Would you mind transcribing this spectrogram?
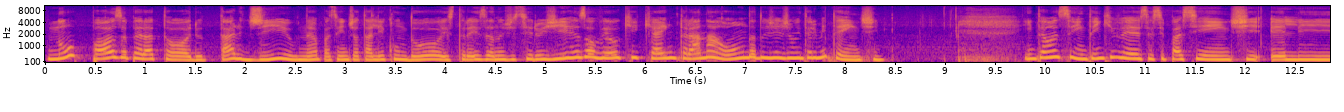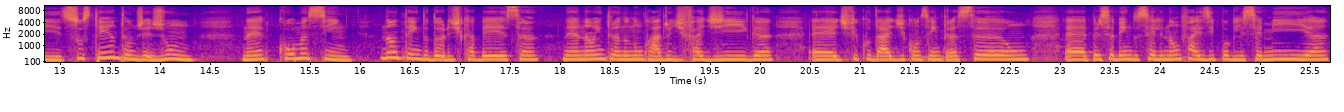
No pós-operatório tardio, né, o paciente já está ali com dois, três anos de cirurgia e resolveu que quer entrar na onda do jejum intermitente. Então, assim, tem que ver se esse paciente ele sustenta um jejum, né? Como assim? Não tendo dor de cabeça, né, não entrando num quadro de fadiga, é, dificuldade de concentração, é, percebendo se ele não faz hipoglicemia,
